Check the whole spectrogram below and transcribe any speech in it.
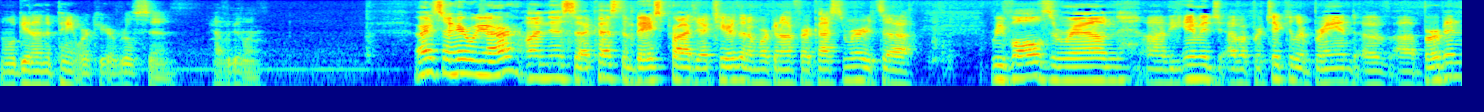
And we'll get on the paintwork here real soon. Have a good one. All right, so here we are on this uh, custom bass project here that I'm working on for a customer. It's uh, revolves around uh, the image of a particular brand of uh, bourbon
